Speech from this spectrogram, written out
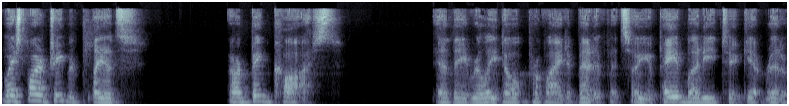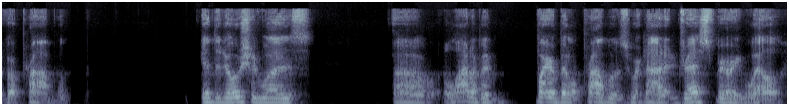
wastewater treatment plants are big costs and they really don't provide a benefit. So you pay money to get rid of a problem. And the notion was uh, a lot of environmental problems were not addressed very well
